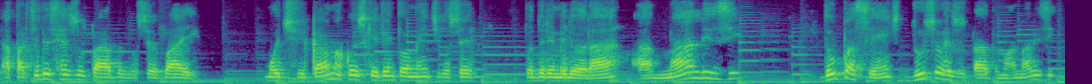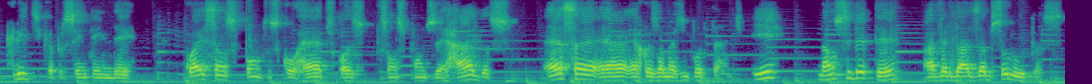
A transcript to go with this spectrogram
A partir desse resultado, você vai modificar uma coisa que eventualmente você poderia melhorar. A análise do paciente, do seu resultado, uma análise crítica para você entender quais são os pontos corretos, quais são os pontos errados. Essa é a coisa mais importante. E não se deter a verdades absolutas.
